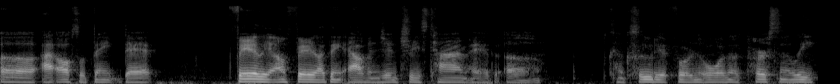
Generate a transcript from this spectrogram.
Uh, I also think that fairly unfairly, I think Alvin Gentry's time has uh, concluded for New Orleans. Personally,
